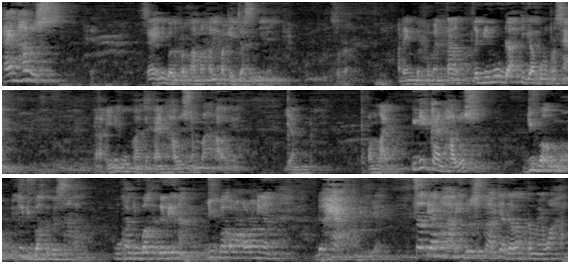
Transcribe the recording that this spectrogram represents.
kain halus. Ya, saya ini baru pertama kali pakai jas ini, ya. saudara. Ada yang berkomentar lebih mudah 30%. Nah, ini bukan kain halus yang mahal ya. Yang online. Ini kain halus jubah umum, itu jubah kebesaran, bukan jubah kegedean, jubah orang-orang yang the have gitu ya. Setiap hari bersukaria dalam kemewahan.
